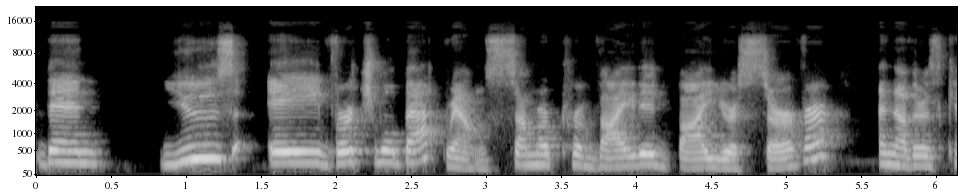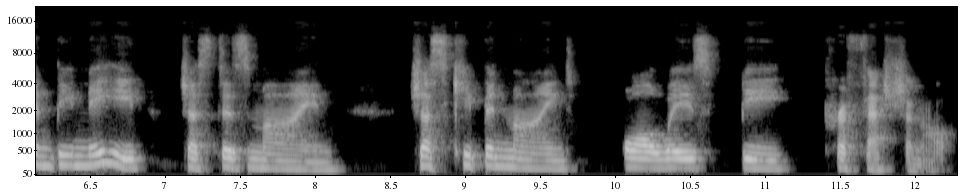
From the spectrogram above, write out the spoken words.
then use a virtual background. Some are provided by your server and others can be made just as mine. Just keep in mind, always be professional.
